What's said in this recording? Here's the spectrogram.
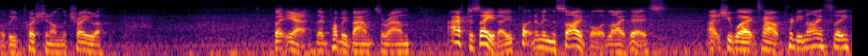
will be pushing on the trailer. But yeah, they'd probably bounce around. I have to say though, putting them in the sideboard like this actually worked out pretty nicely.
